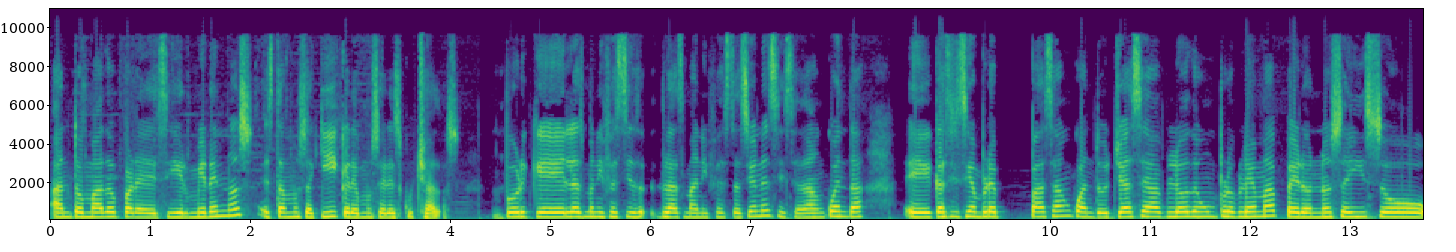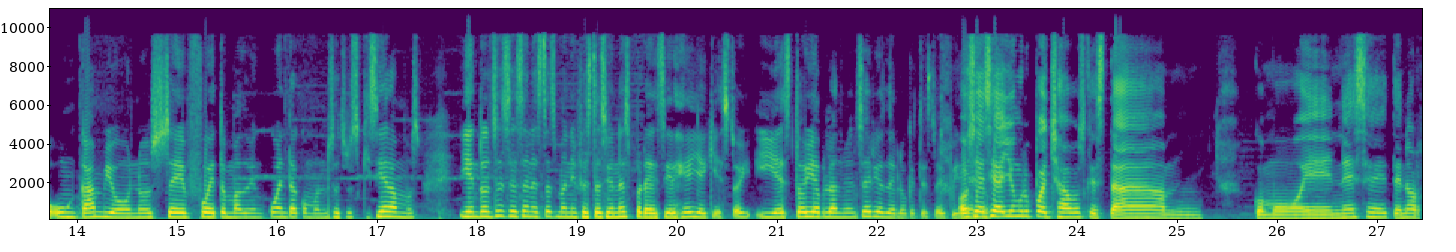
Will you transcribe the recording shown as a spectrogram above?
han tomado para decir, mírennos, estamos aquí, queremos ser escuchados. Porque las, las manifestaciones, si se dan cuenta, eh, casi siempre pasan cuando ya se habló de un problema, pero no se hizo un cambio, no se fue tomado en cuenta como nosotros quisiéramos. Y entonces hacen estas manifestaciones para decir, hey, aquí estoy, y estoy hablando en serio de lo que te estoy pidiendo. O sea, si hay un grupo de chavos que está mm, como en ese tenor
